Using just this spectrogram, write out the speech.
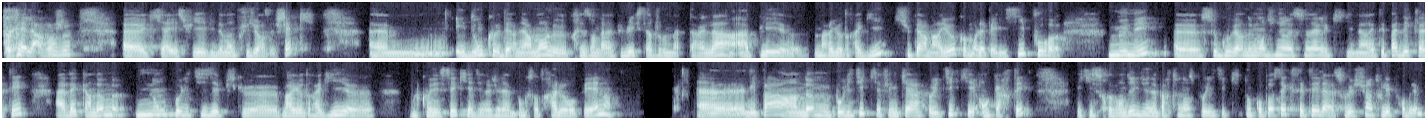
très large qui a essuyé évidemment plusieurs échecs. Et donc dernièrement, le président de la République, Sergio Mattarella, a appelé Mario Draghi, Super Mario, comme on l'appelle ici, pour mener euh, ce gouvernement d'union nationale qui n'arrêtait pas d'éclater avec un homme non politisé, puisque euh, Mario Draghi, euh, vous le connaissez, qui a dirigé la Banque centrale européenne, n'est pas un homme politique qui a fait une carrière politique qui est encarté et qui se revendique d'une appartenance politique. Donc on pensait que c'était la solution à tous les problèmes.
